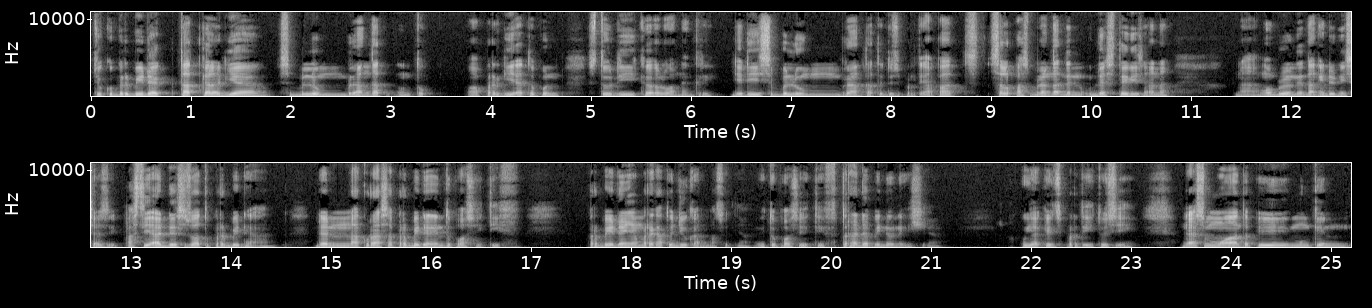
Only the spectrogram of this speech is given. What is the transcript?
cukup berbeda tatkala dia sebelum berangkat untuk uh, pergi ataupun studi ke luar negeri. Jadi sebelum berangkat itu seperti apa, selepas berangkat dan udah stay di sana, Nah, ngobrolin tentang Indonesia sih, pasti ada sesuatu perbedaan. Dan aku rasa perbedaan itu positif. Perbedaan yang mereka tunjukkan maksudnya, itu positif terhadap Indonesia. Aku yakin seperti itu sih. Nggak semua, tapi mungkin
